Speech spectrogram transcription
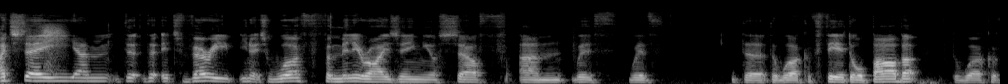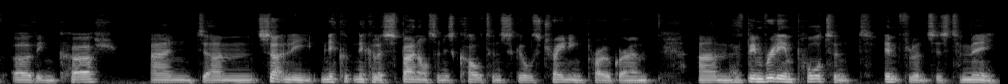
I'd say um, that, that it's very, you know, it's worth familiarizing yourself um, with with the the work of Theodore Barber, the work of Irving Kirsch, and um, certainly Nic- Nicholas Spanos and his Carleton Skills Training Program um, have been really important influences to me.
